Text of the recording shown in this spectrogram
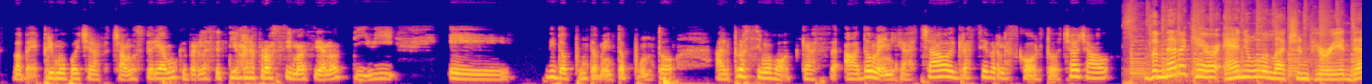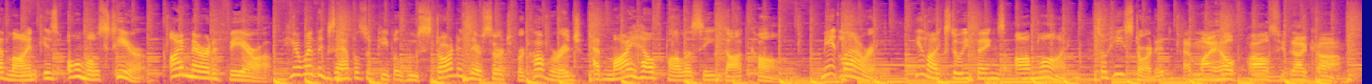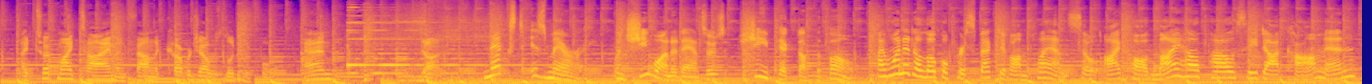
Vabbè, prima o poi ce la facciamo, speriamo che per la settimana prossima siano attivi e vi do appuntamento appunto al prossimo podcast. A domenica. Ciao e grazie per l'ascolto. Ciao ciao. The Medicare annual election period deadline is almost here. I'm Meredith Vieira, here with examples of people who started their search for coverage at myhealthpolicy.com. Meet Larry. He likes doing things online, so he started at myhealthpolicy.com. I took my time and found the coverage I was looking for. And done. Next is Mary. When she wanted answers, she picked up the phone. I wanted a local perspective on plans, so I called myhealthpolicy.com and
